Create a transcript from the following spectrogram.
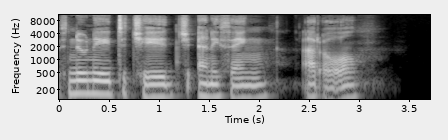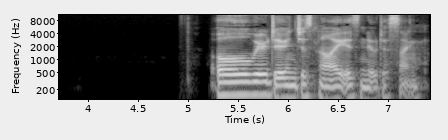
With no need to change anything at all. All we're doing just now is noticing.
